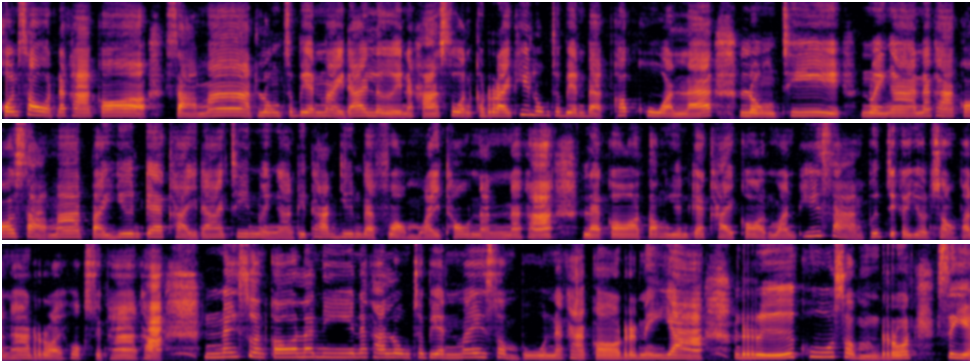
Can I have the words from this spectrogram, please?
คนโสดนะคะก็สามารถลงทะเบียนใหม่ได้เลยนะคะ ส่วนใครที่ลงทะเบียนแบบครอบครัวและลงที่หน่วยงานนะคะ ก็สามารถไปยื่นแก้ไขได้ที่หน่วยงานที่ท่านยื่นแบบฟอร์มไว้เท่านั้นนะคะ และก็ต้องยื่นแก้ไขก่อนวันที่ 3 พฤศจิกายน 2565 ค่ะ ในส่วนกรณีนะคะ ลงทะเบียนไม่สมบูรณ์นะคะ กรณียา หรือคู่สมรสเสีย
